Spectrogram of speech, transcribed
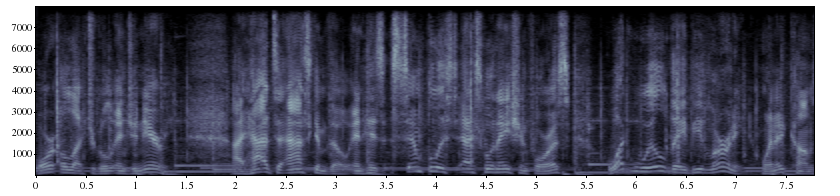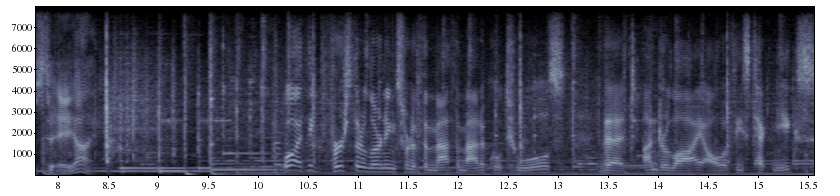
or electrical engineering. I had to ask him, though, in his simplest explanation for us, what will they be learning when it comes to AI? Well, I think first they're learning sort of the mathematical tools that underlie all of these techniques.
